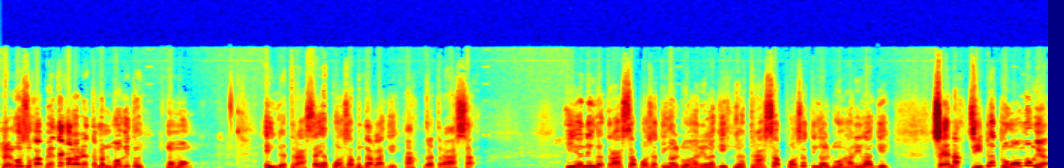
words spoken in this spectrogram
Dan gue suka bete kalau ada temen gue gitu ngomong. Eh gak terasa ya puasa bentar lagi. Hah gak terasa. Iya nih gak terasa puasa tinggal dua hari lagi. Gak terasa puasa tinggal dua hari lagi. Seenak jidat lu ngomong ya.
